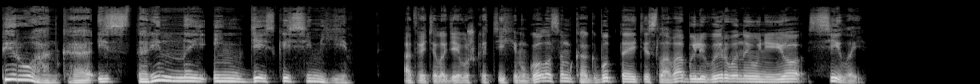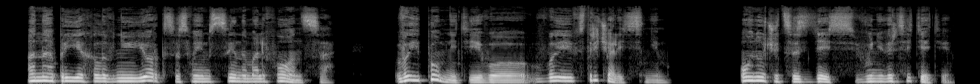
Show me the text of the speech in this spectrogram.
«Перуанка из старинной индейской семьи», ответила девушка тихим голосом, как будто эти слова были вырваны у нее силой. Она приехала в Нью-Йорк со своим сыном Альфонсо. Вы помните его, вы встречались с ним. Он учится здесь, в университете.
